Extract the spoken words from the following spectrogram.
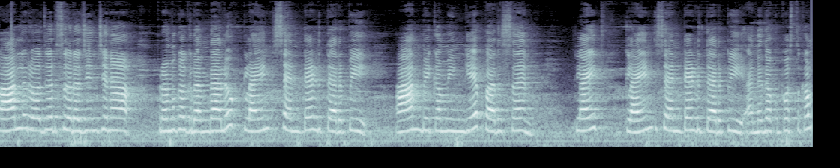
Carl Rogers రచించిన ప్రముఖ గ్రంథాలు client centred therapy on becoming a person. Client client centred therapy అనేది ఒక పుస్తకం.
